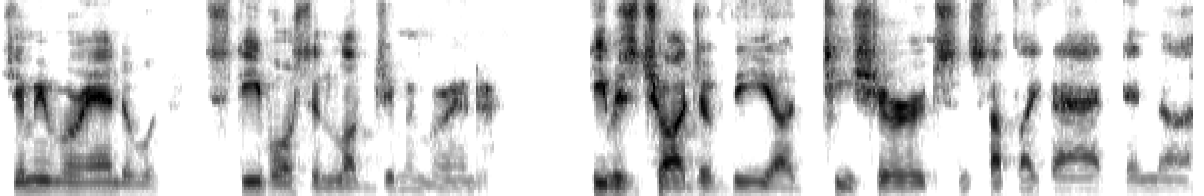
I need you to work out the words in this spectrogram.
Jimmy Miranda. Steve Austin loved Jimmy Miranda he was in charge of the uh, t-shirts and stuff like that. And uh,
